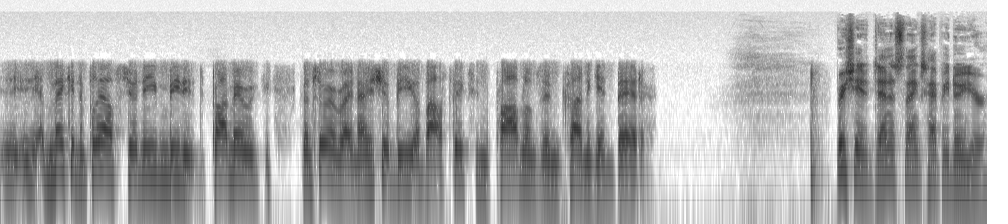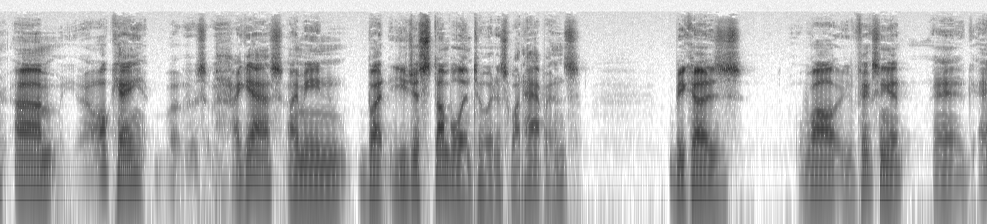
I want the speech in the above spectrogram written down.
even that uh, making the playoffs shouldn't even be the primary concern right now. It should be about fixing problems and trying to get better. Appreciate it, Dennis. Thanks. Happy New Year. Um, okay, I guess. I mean, but you just stumble into it, is what happens. Because while fixing it, uh,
